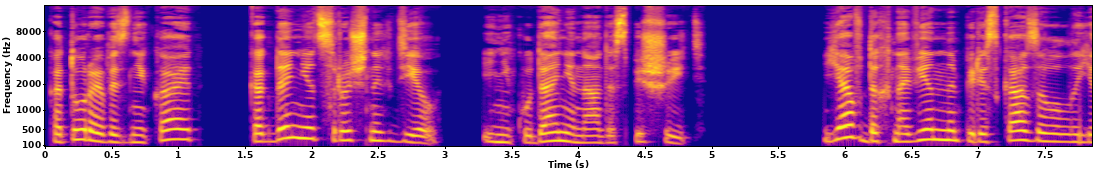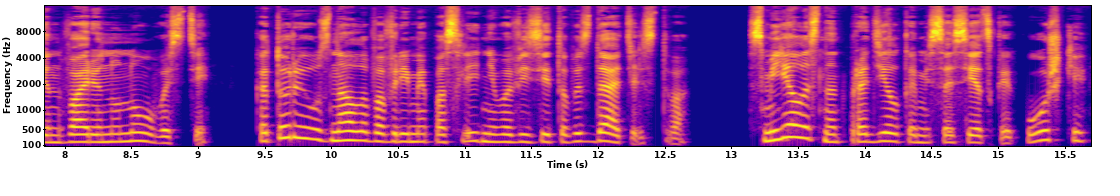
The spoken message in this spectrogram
которое возникает, когда нет срочных дел и никуда не надо спешить. Я вдохновенно пересказывала Январину новости, которые узнала во время последнего визита в издательство, смеялась над проделками соседской кошки,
